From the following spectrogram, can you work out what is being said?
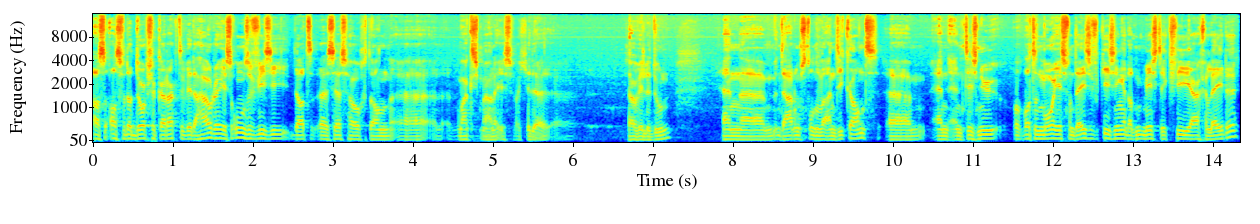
als, als we dat dorpse karakter willen houden, is onze visie dat uh, zes hoog dan uh, het maximale is wat je uh, zou willen doen. En ehm, daarom stonden we aan die kant. Um, en, en het is nu, wat, wat het mooie is van deze verkiezingen, dat miste ik vier jaar geleden.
